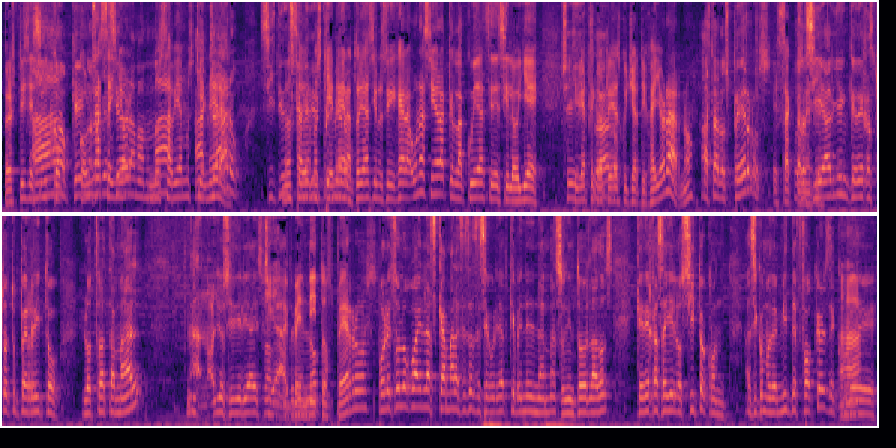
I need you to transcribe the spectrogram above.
Pero tú dices, sí, Ah, con, no una señora, mamá. no sabíamos Ah, quién claro. era. Sí, no que sabíamos quién primero. era. Entonces ya si nos dijera, una señora que la cuidas y decirle, oye, Sí, fíjate que claro. otro día escuché a tu hija llorar, ¿no? Hasta los perros. Exactamente. O sea, si alguien que dejas tú a tu perrito lo trata mal, ah, no, yo sí diría eso. Sí, benditos loco. perros. Por eso luego hay las cámaras esas de seguridad que venden en Amazon y en todos lados, que dejas ahí el osito con, así como de Meet the Fuckers, de,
